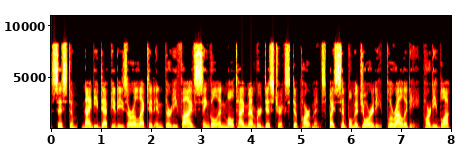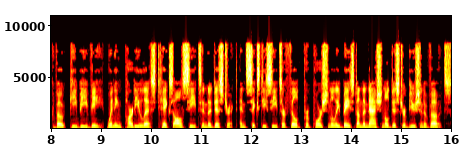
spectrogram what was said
system. 90 deputies are elected in 35 single and multi-member districts departments by simple majority plurality party block vote PBV. Winning party list takes all seats in the district and 60 seats are filled proportionally based on the national distribution of votes.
